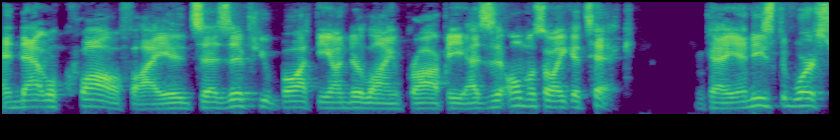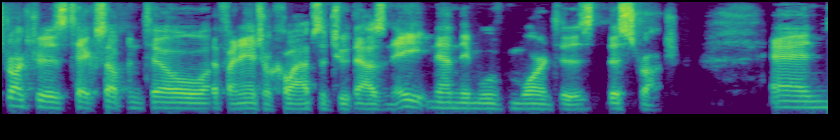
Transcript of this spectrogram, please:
and that will qualify. It's as if you bought the underlying property as almost like a TIC. Okay, and these were structured as TICs up until the financial collapse of 2008, and then they moved more into this, this structure and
